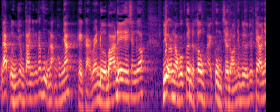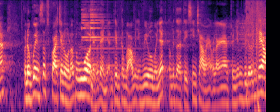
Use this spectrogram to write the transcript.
đáp ứng cho chúng ta những tác vụ nặng không nhá. Kể cả render 3D hay chăng nữa. Liệu em nó có cân được không? Hãy cùng chờ đón trong video tiếp theo nhé và đừng quên subscribe channel Laptop World để có thể nhận thêm thông báo về những video mới nhất. Còn bây giờ thì xin chào và hẹn gặp lại anh em trong những video tiếp theo.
